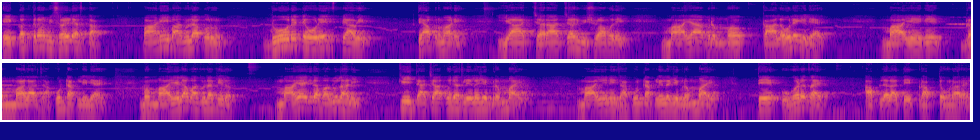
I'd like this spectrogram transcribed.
एकत्र मिसळले असता पाणी बाजूला करून दूध तेवढेच प्यावे त्याप्रमाणे या चराचर विश्वामध्ये माया ब्रह्म कालवले गेले आहेत. मायेने ब्रह्माला झाकून टाकलेले आहे. मग मायेला बाजूला केलं. माया एकदा बाजूला आली की त्याच्या आतमध्ये असलेलं जे ब्रह्म आहे मायेने झाकून टाकलेलं जे ब्रह्म आहे ते उघडच आहे. आपल्याला ते प्राप्त होणार आहे.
